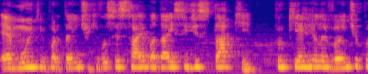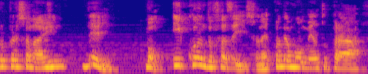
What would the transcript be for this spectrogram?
é muito importante que você saiba dar esse destaque para o que é relevante para o personagem dele. Bom, e quando fazer isso, né? Quando é o momento para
